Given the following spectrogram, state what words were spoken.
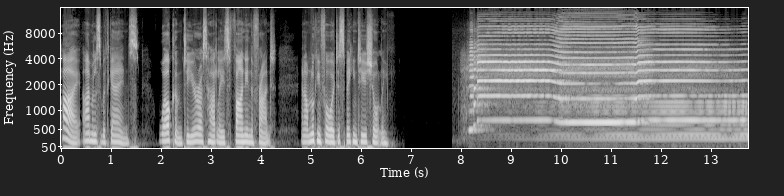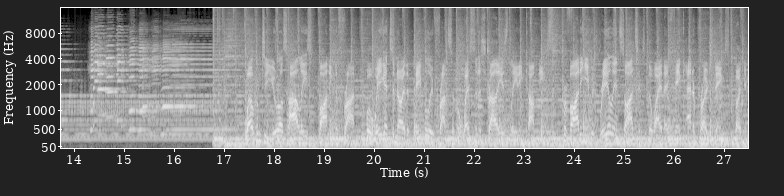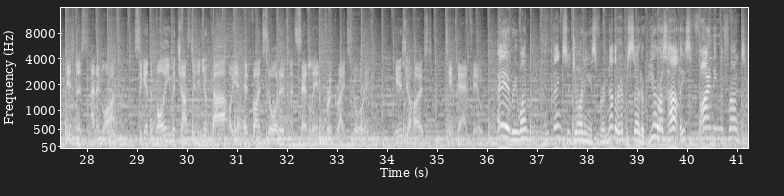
Hi, I'm Elizabeth Gaines. Welcome to Euroz Hartleys Finding the Front, and I'm looking forward to speaking to you shortly. Welcome to Euroz Hartleys Finding the Front, where we get to know the people who front some of Western Australia's leading companies, providing you with real insights into the way they think and approach things, both in business and in life. So get the volume adjusted in your car or your headphones sorted and settle in for a great story. Here's your host, Tim Banfield. Hey everyone, and thanks for joining us for another episode of Euroz Hartleys Finding the Front.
